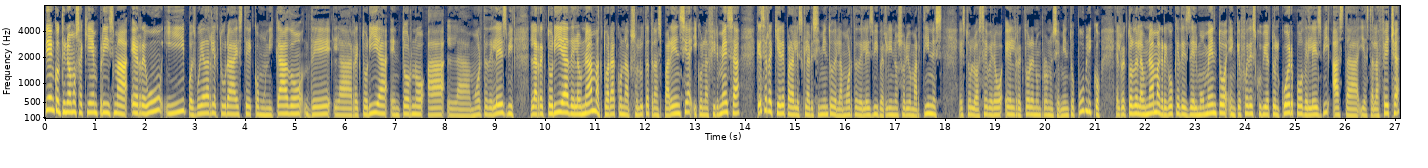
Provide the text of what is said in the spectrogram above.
Bien, continuamos aquí en Prisma RU y pues voy a dar lectura a este comunicado de la Rectoría en torno a la muerte de Lesbi. La Rectoría de la UNAM actuará con absoluta transparencia y con la firmeza que se requiere para el esclarecimiento de la muerte de Lesbi Berlín Osorio Martínez. Esto lo aseveró el rector en un pronunciamiento público. El rector de la UNAM agregó que desde el momento en que fue descubierto el cuerpo de Lesbi hasta y hasta la fecha,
